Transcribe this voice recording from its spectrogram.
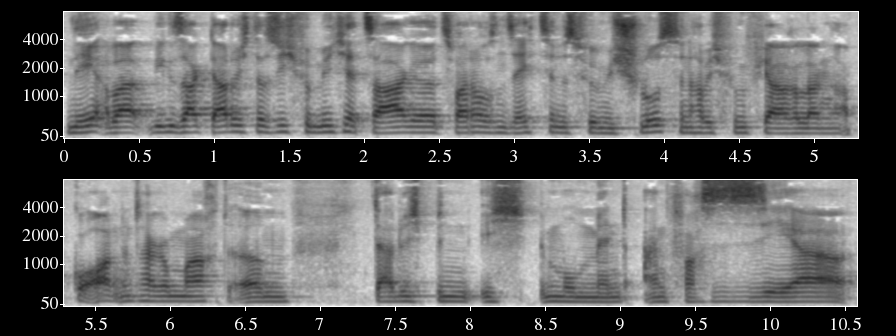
Nee, aber wie gesagt, dadurch, dass ich für mich jetzt sage, 2016 ist für mich Schluss, dann habe ich fünf Jahre lang Abgeordneter gemacht. Dadurch bin ich im Moment einfach sehr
